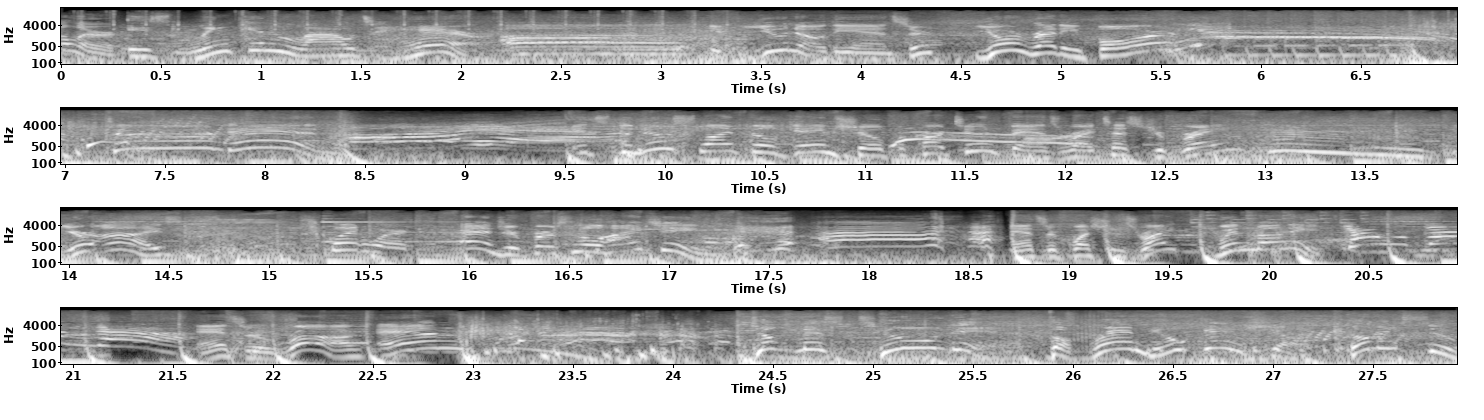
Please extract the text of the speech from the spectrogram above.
color is Lincoln Loud's hair? Uh, if you know the answer, you're ready for... Tooned In! Oh, it's the new slime-filled game show for cartoon fans where I test your brain, hmm, your eyes, Squidward. and your personal hygiene. Uh. Answer questions right, win money. Cowabunga! Answer wrong, and... Don't miss Tooned In, the brand new game show coming soon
